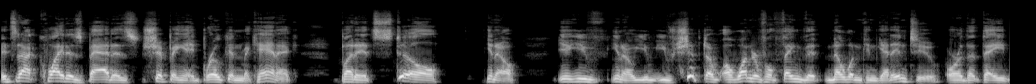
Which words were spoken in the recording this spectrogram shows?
it's not quite as bad as shipping a broken mechanic, but it's still, you know, you, you've, you know, you, you've shipped a, a, wonderful thing that no one can get into or that they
